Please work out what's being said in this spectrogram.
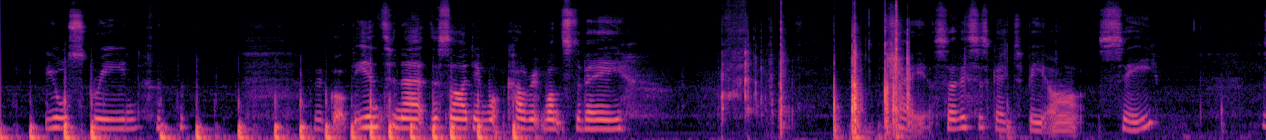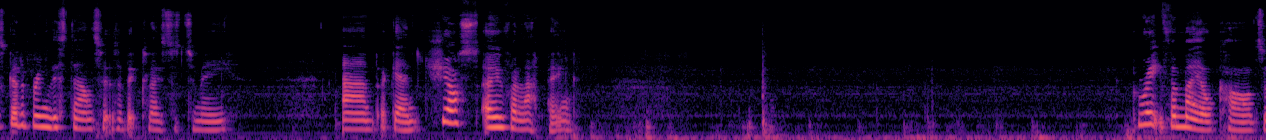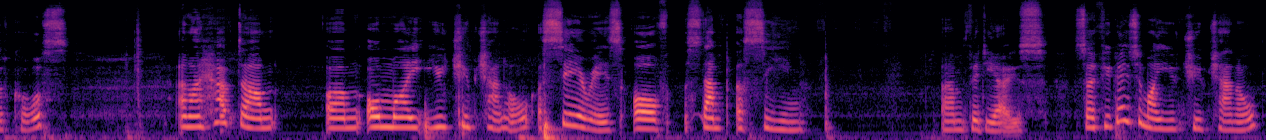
your screen. we've got the internet deciding what colour it wants to be. Okay, so this is going to be our sea. Just going to bring this down so it's a bit closer to me. And again, just overlapping Great for male cards, of course. And I have done um, on my YouTube channel a series of stamp a scene um, videos. So if you go to my YouTube channel,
